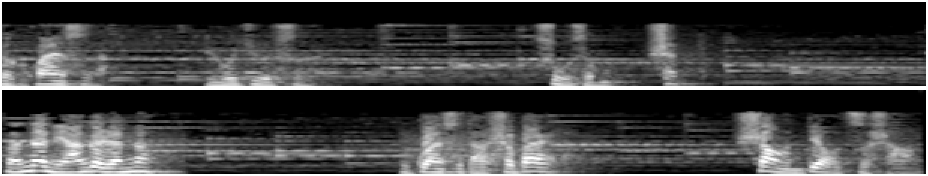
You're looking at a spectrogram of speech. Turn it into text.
这个官司啊，刘就是诉讼胜，那那两个人呢，这官司打失败了，上吊自杀了。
